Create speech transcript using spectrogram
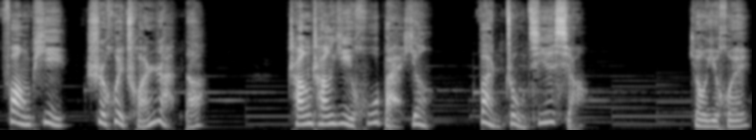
放屁是会传染的，常常一呼百应，万众皆响。”有一回，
